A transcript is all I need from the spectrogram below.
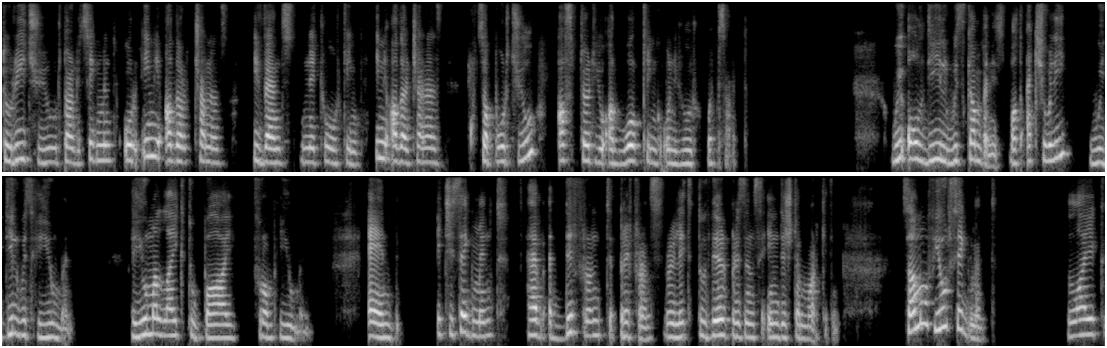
to reach your target segment or any other channels, events, networking, any other channels support you after you are working on your website. We all deal with companies, but actually we deal with human. Human like to buy from human. And each segment have a different preference related to their presence in digital marketing. Some of your segment like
